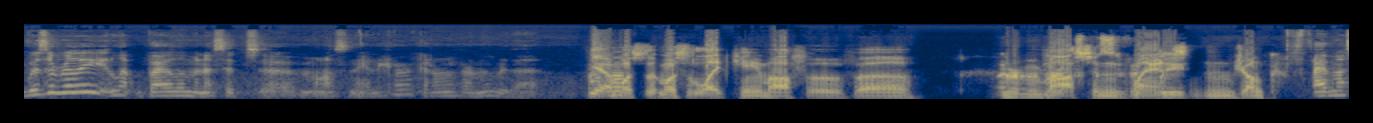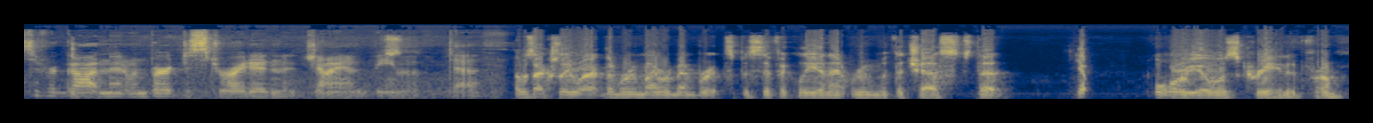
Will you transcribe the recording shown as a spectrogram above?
Was it really bioluminescent uh, moss in the Underdark? I don't know if I remember that. Yeah, Uh-huh. most of the, most of the light came off of uh, I remember it moss and plants and junk. I must have forgotten it when Bert destroyed it in a giant beam of death. That was actually where the room I remember it specifically in that room with the chest that Yep. Oreo was created from.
